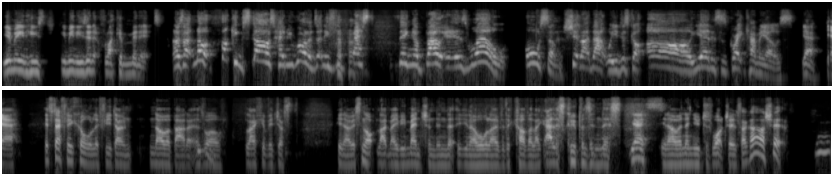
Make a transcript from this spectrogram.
you mean he's you mean he's in it for like a minute? And I was like, no, it fucking stars Henry Rollins, and he's the best thing about it as well. Awesome shit like that, where you just go, oh yeah, this is great cameos. Yeah, yeah, it's definitely cool if you don't know about it as mm-hmm. well. Like if it just, you know, it's not like maybe mentioned in the, you know, all over the cover, like Alice Cooper's in this. Yes. You know, and then you just watch it. It's like, oh shit. Mm-hmm.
